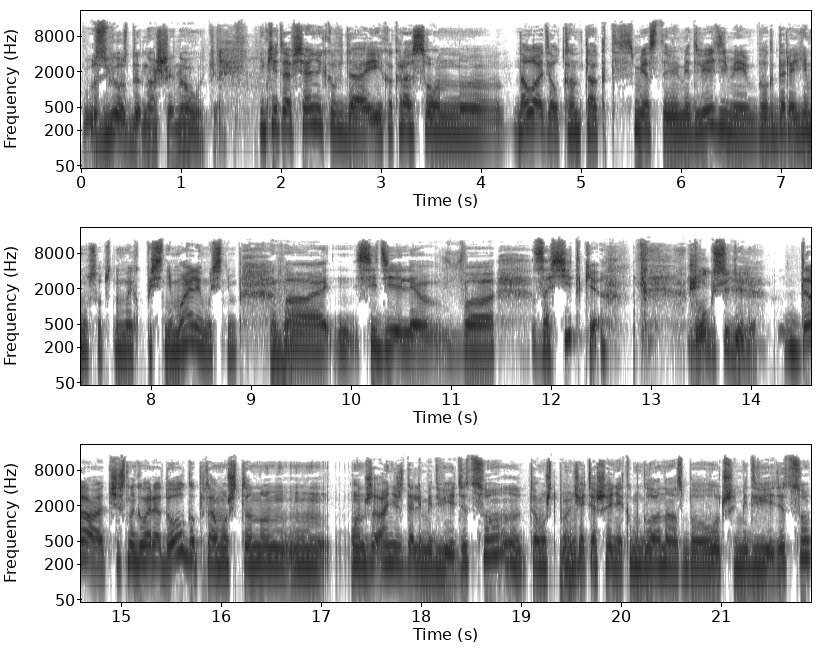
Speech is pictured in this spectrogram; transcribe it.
звезды нашей науки. Никита Овсяников, да, и как раз он э, наладил контакт с местными медведями, и благодаря ему, собственно, мы их поснимали, мы с ним угу. сидели в засидке. Долго сидели? Да, честно говоря, долго, потому что ну, он же, они ждали медведицу, потому что помечать mm-hmm. ошейником ГЛОНАСС было лучше медведицу,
